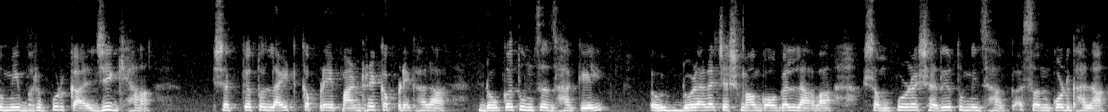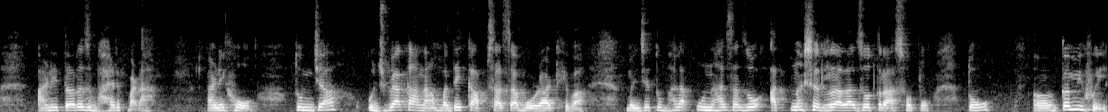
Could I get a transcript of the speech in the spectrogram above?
तुम्ही भरपूर काळजी घ्या. शक्यतो लाइट कपडे पांढरे कपडे घाला. डोकं तुमचं झाकेल. डोळ्याला चष्मा गॉगल लावा संपूर्ण शरीर तुम्ही झाक सनकोट घाला आणि तरच बाहेर पडा. आणि हो तुमच्या उजव्या कानामध्ये कापसाचा बोळा ठेवा. म्हणजे तुम्हाला उन्हाचा जो आत्म शरीराला जो त्रास होतो तो कमी होईल.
